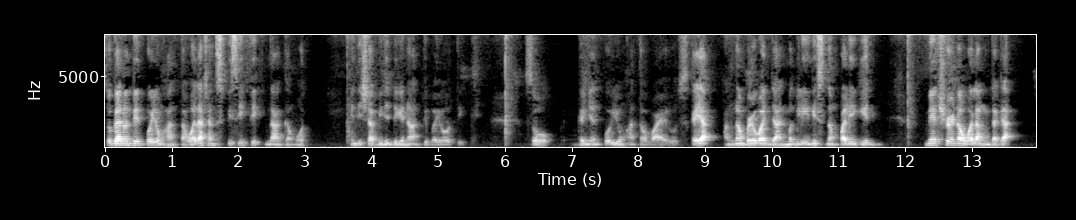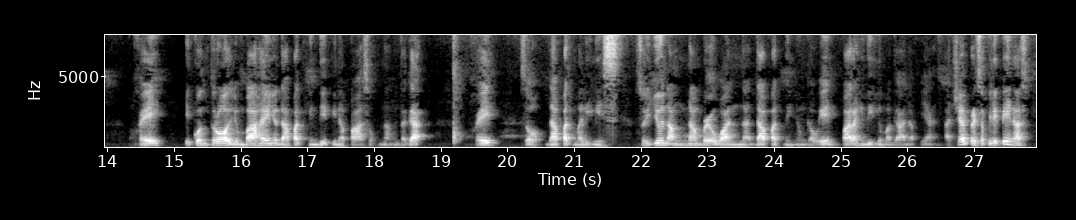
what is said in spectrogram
So, ganun din po yung hanta. Wala siyang specific na gamot. Hindi siya binibigyan ng antibiotic. So, ganyan po yung hantavirus. Kaya, ang number one dyan, maglinis ng paligid. Make sure na walang daga. Okay? I-control. Yung bahay nyo dapat hindi pinapasok ng daga. Okay? So, dapat malinis. So, yun ang number one na dapat ninyong gawin para hindi lumaganap yan. At syempre, sa Pilipinas,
